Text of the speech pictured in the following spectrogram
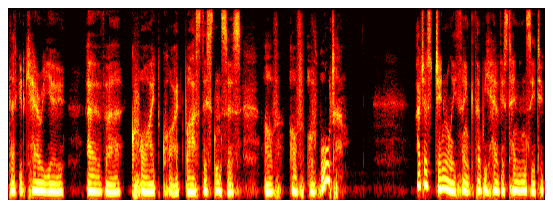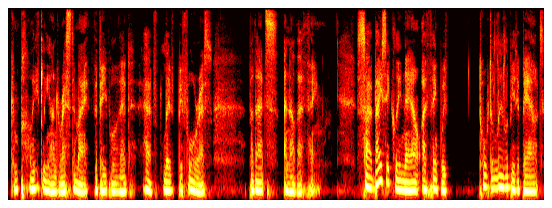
that could carry you over quite, quite vast distances of, of, of water? I just generally think that we have this tendency to completely underestimate the people that have lived before us, but that's another thing. So basically, now I think we've talked a little bit about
